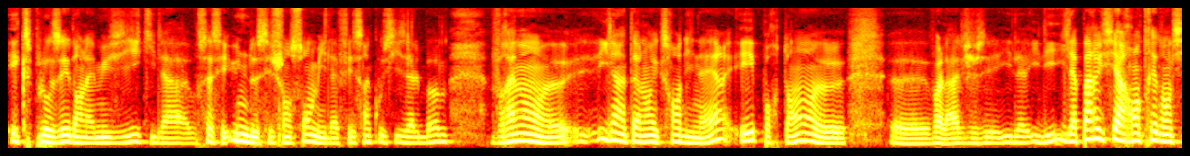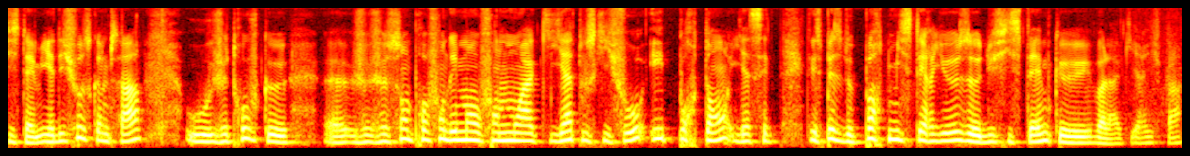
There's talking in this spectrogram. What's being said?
Exploser dans la musique. Il a, ça c'est une de ses chansons, mais il a fait cinq ou six albums Vraiment, euh, il a un talent extraordinaire et pourtant, euh, euh, voilà, il n'a pas réussi à rentrer dans le système. Il y a des choses comme ça où je trouve que je, sens profondément au fond de moi qu'il y a tout ce qu'il faut et pourtant il y a cette, espèce de porte mystérieuse du système que voilà qui n'arrive pas,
